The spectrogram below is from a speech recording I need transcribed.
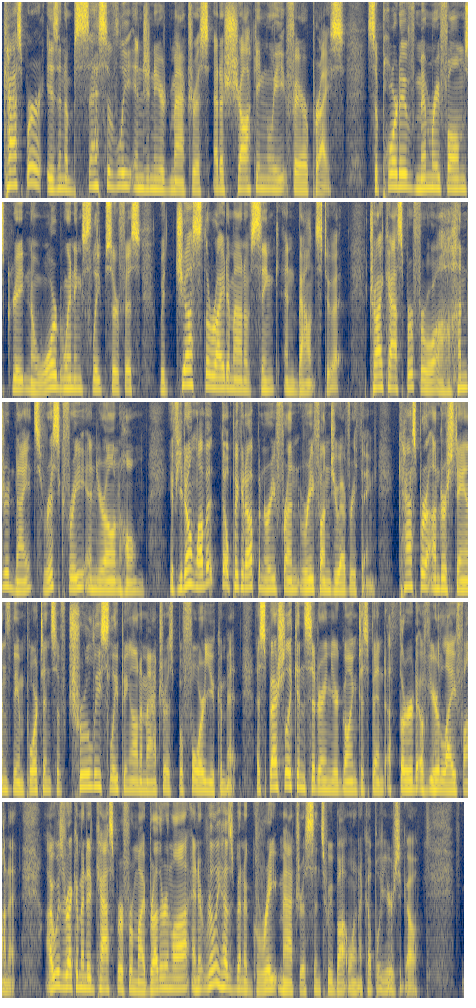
Casper is an obsessively engineered mattress at a shockingly fair price. Supportive memory foams create an award winning sleep surface with just the right amount of sink and bounce to it. Try Casper for 100 nights risk free in your own home. If you don't love it, they'll pick it up and refund, refund you everything. Casper understands the importance of truly sleeping on a mattress before you commit, especially considering you're going to spend a third of your life on it. I was recommended Casper from my brother in law, and it really has been a great mattress since we bought one a couple years ago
